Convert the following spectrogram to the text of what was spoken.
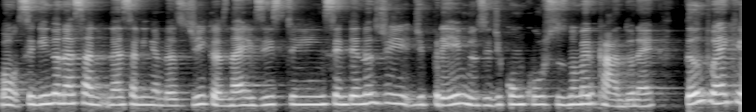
Bom, seguindo nessa, nessa linha das dicas, né, existem centenas de, de prêmios e de concursos no mercado, né? Tanto é que,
